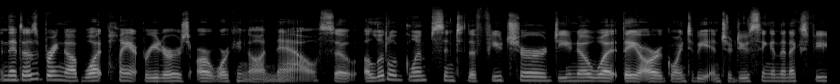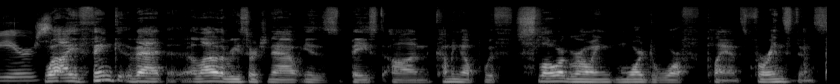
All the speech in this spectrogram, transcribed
And that does bring up what plant breeders are working on now. So, a little glimpse into the future. Do you know what they are going to be introducing in the next few years? Well, I think that uh, a lot of the research now is based on coming up with slower growing, more dwarf plants. For instance,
